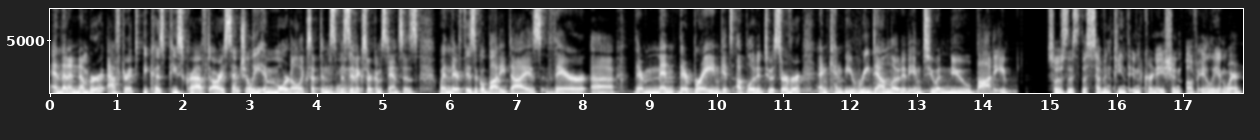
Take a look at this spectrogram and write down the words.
and then a number after it, because Peacecraft are essentially immortal, except in specific circumstances. When their physical body dies, their uh, their men their brain gets uploaded to a server and can be re-downloaded into a new body. So is this the 17th incarnation of Alienware?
